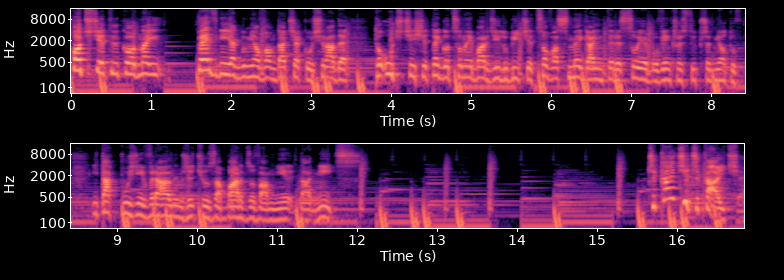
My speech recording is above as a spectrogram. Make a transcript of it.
Chodźcie tylko najpewniej, jakbym miał wam dać jakąś radę, to uczcie się tego, co najbardziej lubicie, co was mega interesuje, bo większość z tych przedmiotów i tak później w realnym życiu za bardzo wam nie da nic. Czekajcie, czekajcie.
